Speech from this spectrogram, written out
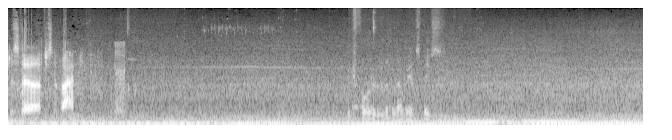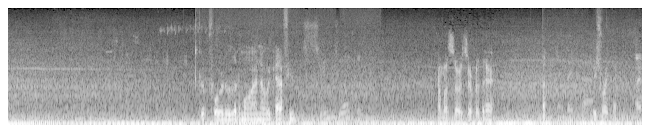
Just uh, just behind me. Push forward a little that we have space. Scoot forward a little more. I know we got a few. How much is over there? He's right there.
